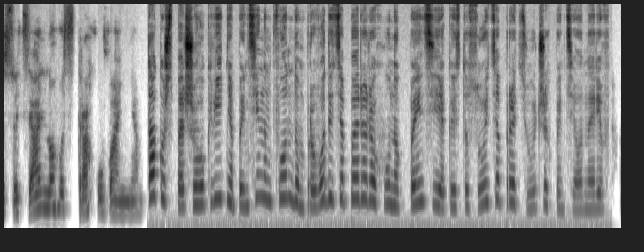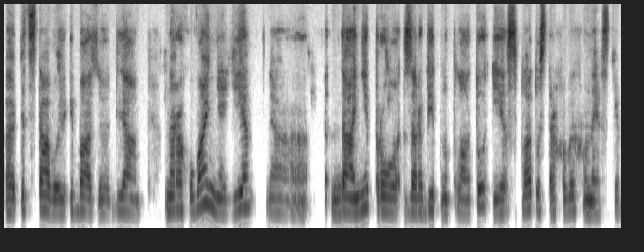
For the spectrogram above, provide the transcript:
соціального страхування. Також з 1 квітня пенсійним фондом проводиться перерахунок пенсій, який стосується працюючих пенсіонерів. Е, Підставою і базою для нарахування є е, дані про заробітну плату і сплату страхових внесків.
